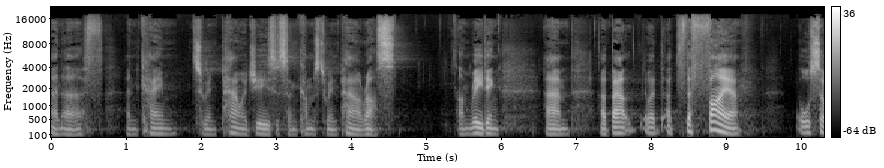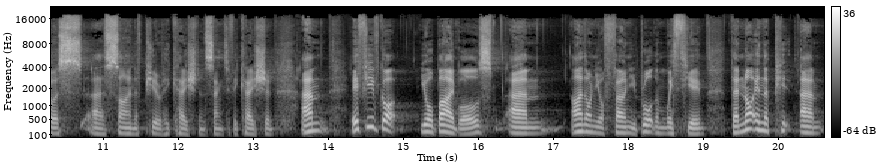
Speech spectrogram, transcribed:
and earth and came to empower Jesus and comes to empower us. I'm reading um, about uh, the fire, also a, a, sign of purification and sanctification. Um, if you've got your Bibles, um, either on your phone, you brought them with you. They're not in the um,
